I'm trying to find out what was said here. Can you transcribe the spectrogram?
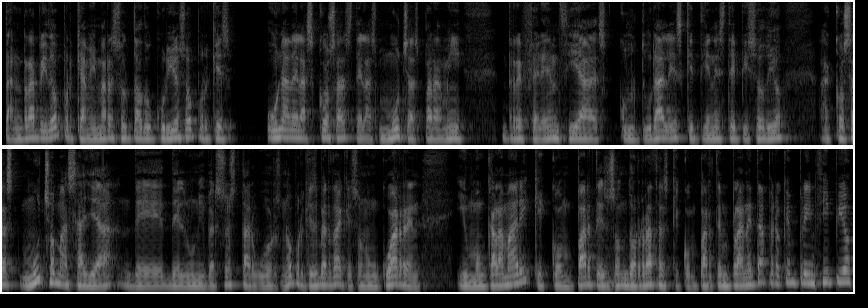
tan rápido porque a mí me ha resultado curioso porque es una de las cosas, de las muchas para mí referencias culturales que tiene este episodio a cosas mucho más allá del universo Star Wars, ¿no? Porque es verdad que son un Quarren y un Mon Calamari que comparten, son dos razas que comparten planeta, pero que en principio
